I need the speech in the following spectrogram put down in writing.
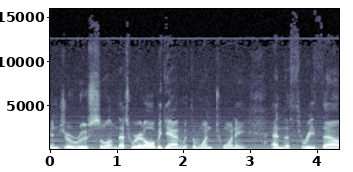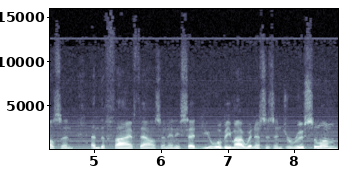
in Jerusalem. That's where it all began with the 120 and the 3,000 and the 5,000. And he said, You will be my witnesses in Jerusalem,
